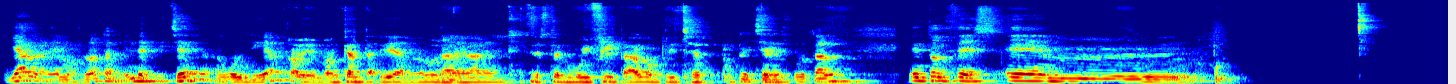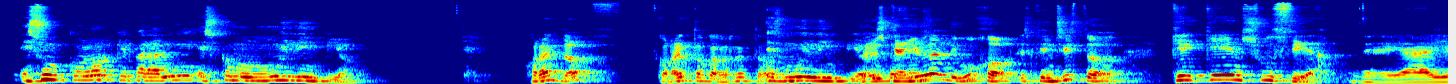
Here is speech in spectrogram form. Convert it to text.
Ya hablaremos, ¿no? También de Preacher algún día. A mí me encantaría, Vale, vale. Estoy muy flipado con Pritchard. Preacher es brutal. Entonces, em, es un color que para mí es como muy limpio. Correcto, correcto, correcto. Es muy limpio. Pero es que Entonces- ayuda al dibujo, es que insisto, ¿qué, qué ensucia? Eh, ahí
